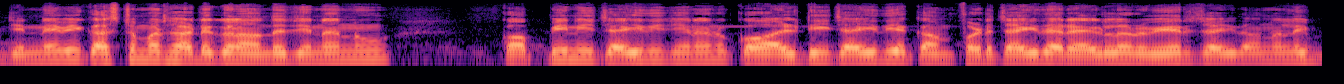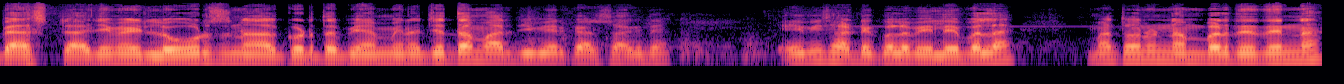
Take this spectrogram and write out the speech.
ਜਿੰਨੇ ਵੀ ਕਸਟਮਰ ਸਾਡੇ ਕੋਲ ਆਉਂਦੇ, ਜਿਨ੍ਹਾਂ ਨੂੰ ਕਾਪੀ ਨਹੀਂ ਚਾਹੀਦੀ, ਜਿਨ੍ਹਾਂ ਨੂੰ ਕੁਆਲਿਟੀ ਚਾਹੀਦੀ ਹੈ ਕੰਫਰਟ ਚਾਹੀਦਾ ਰੈਗੂਲਰ ਵੇਅਰ ਚਾਹੀਦਾ, ਉਹਨਾਂ ਲਈ ਬੈਸਟ ਹੈ ਜਿਵੇਂ ਲੋਅਰਸ ਨਾਲ ਕੁੜਤੇ ਪਜਾਮੇ ਨਾਲ, ਜਿੱਦਾਂ ਮਰਜ਼ੀ ਵੇਅਰ ਕਰ ਸਕਦੇ ਇਹ ਵੀ ਸਾਡੇ ਕੋਲ ਅਵੇਲੇਬਲ ਹੈ ਮੈਂ ਤੁਹਾਨੂੰ ਨੰਬਰ ਦੇ ਦਿੰਨਾ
